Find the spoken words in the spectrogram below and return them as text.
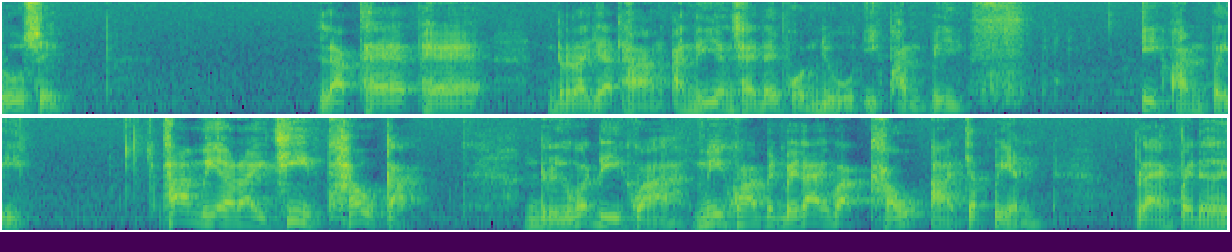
รู้สึกรักแท้แพ้ระยะทางอันนี้ยังใช้ได้ผลอยู่อีกพันปี อีกพันปี ถ้ามีอะไรที่เท่ากับ หรือว่าดีกว่า มีความเป็นไปได้ว่าเขาอาจจะเปลี่ยนแปลงไปเลย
